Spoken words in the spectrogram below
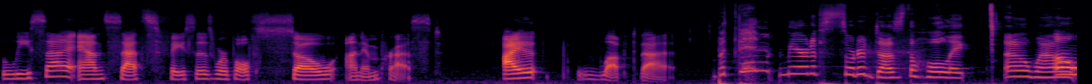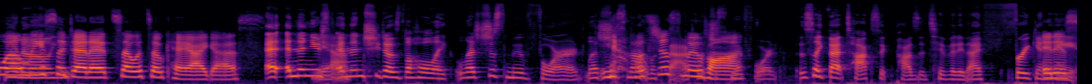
Lisa and Seth's faces were both so unimpressed. I loved that. But then Meredith sort of does the whole like, oh well, Oh well, you know, Lisa you- did it, so it's okay, I guess. And, and then you Yeah. and then she does the whole like, let's just move forward. Let's Yeah, just not let's look just back. move let's on. Just move forward. It's like that toxic positivity that I freaking It hate. is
